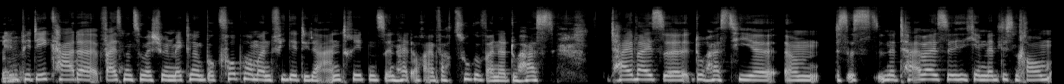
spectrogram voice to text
Mhm. NPD-Kader, weiß man zum Beispiel in Mecklenburg-Vorpommern, viele, die da antreten, sind halt auch einfach zugewandert. Du hast teilweise, du hast hier, ähm, das ist eine teilweise hier im ländlichen Raum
